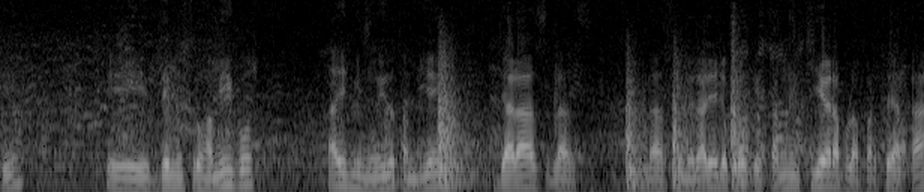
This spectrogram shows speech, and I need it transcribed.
¿sí? Eh, de nuestros amigos ha disminuido también. Ya las, las, las funerarias yo creo que están en quiebra por la parte de acá,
